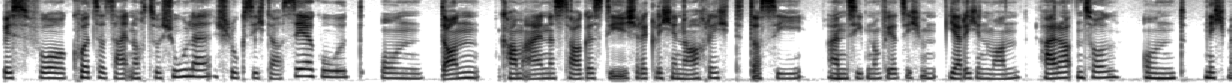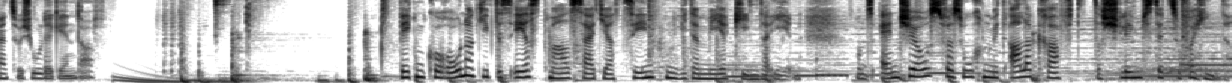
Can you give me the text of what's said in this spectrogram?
bis vor kurzer Zeit noch zur Schule, schlug sich da sehr gut und dann kam eines Tages die schreckliche Nachricht, dass sie einen 47-jährigen Mann heiraten soll und nicht mehr zur Schule gehen darf. Wegen Corona gibt es erstmals seit Jahrzehnten wieder mehr Kinderehen. Und NGOs versuchen mit aller Kraft, das Schlimmste zu verhindern.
